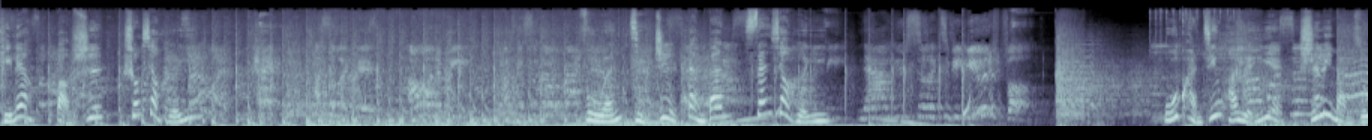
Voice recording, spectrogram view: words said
提亮、保湿双效合一，抚纹、紧致、淡斑三效合一。五款精华原液，实力满足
